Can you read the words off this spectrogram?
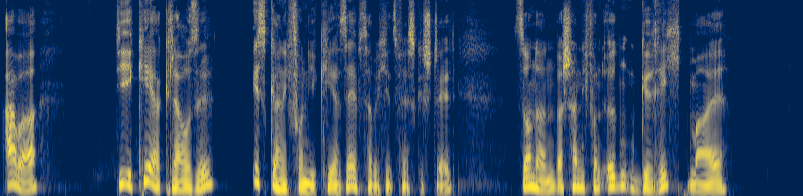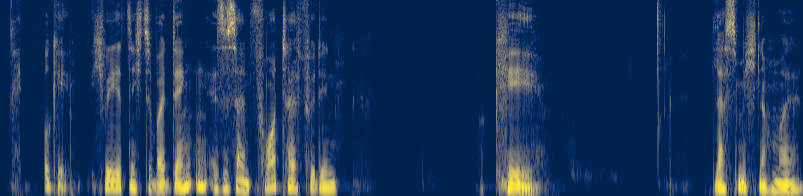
Aber die IKEA-Klausel ist gar nicht von IKEA selbst, habe ich jetzt festgestellt, sondern wahrscheinlich von irgendeinem Gericht mal. Okay, ich will jetzt nicht so weit denken. Es ist ein Vorteil für den. Okay. Lass mich nochmal.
